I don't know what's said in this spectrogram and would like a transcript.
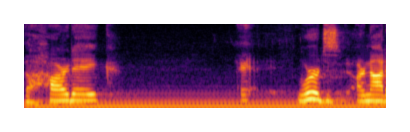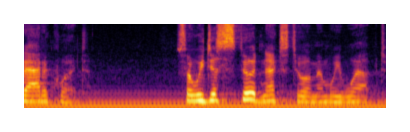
the heartache, eh, words are not adequate. So we just stood next to him and we wept.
